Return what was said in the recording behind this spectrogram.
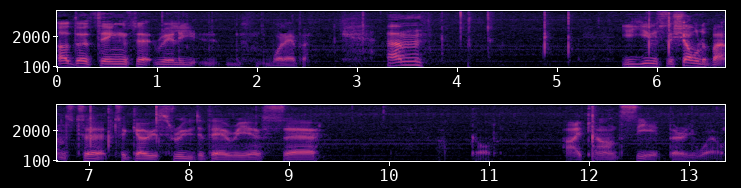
other things that really whatever. Um, you use the shoulder buttons to, to go through the various uh, oh god I can't see it very well.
